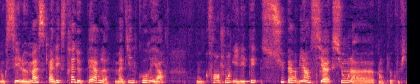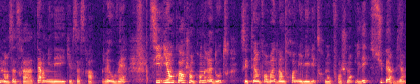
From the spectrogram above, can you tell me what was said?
Donc c'est le masque à l'extrait de perles Madine Korea. Donc franchement, il était super bien. Si Action, là, quand le confinement ça sera terminé et que ça sera réouvert, s'il y a encore, j'en prendrai d'autres. C'était un format de 23 ml. Donc franchement, il est super bien.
